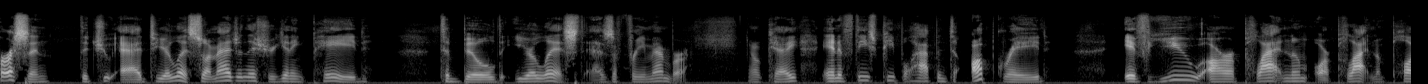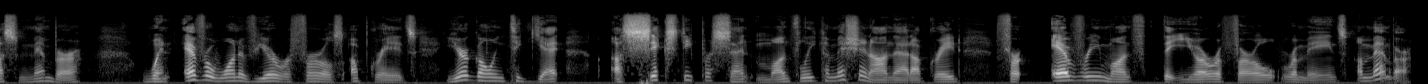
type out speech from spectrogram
person that you add to your list. So imagine this you're getting paid to build your list as a free member. Okay? And if these people happen to upgrade, if you are a platinum or platinum plus member, whenever one of your referrals upgrades, you're going to get a 60% monthly commission on that upgrade for every month that your referral remains a member.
